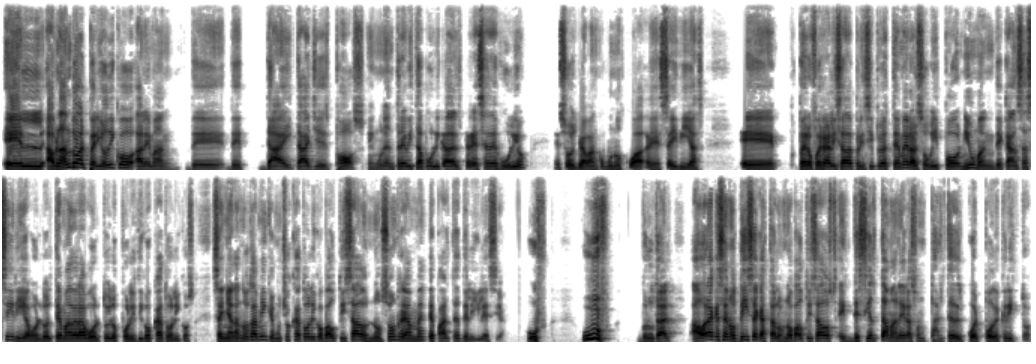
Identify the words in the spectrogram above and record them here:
El, hablando al periódico alemán de, de Die Tages Post, en una entrevista publicada el 13 de julio, eso ya van como unos eh, seis días, eh, pero fue realizada al principio de este mes, el arzobispo Newman de Kansas City abordó el tema del aborto y los políticos católicos, señalando también que muchos católicos bautizados no son realmente parte de la iglesia. Uf, uf, brutal. Ahora que se nos dice que hasta los no bautizados eh, de cierta manera son parte del cuerpo de Cristo,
